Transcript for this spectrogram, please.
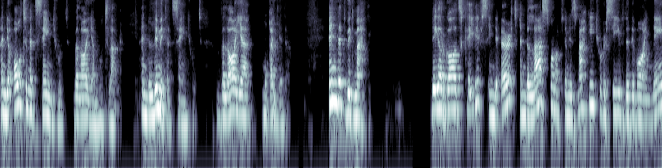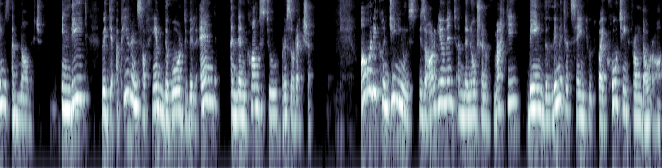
And the ultimate sainthood, Valaya mutlaq, and the limited sainthood, Valaya muqayyada. Ended with Mahdi. They are God's caliphs in the earth, and the last one of them is Mahdi to receive the divine names and knowledge. Indeed, with the appearance of him, the world will end and then comes to resurrection. Amuli continues his argument on the notion of Mahdi being the limited sainthood by quoting from the Quran.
